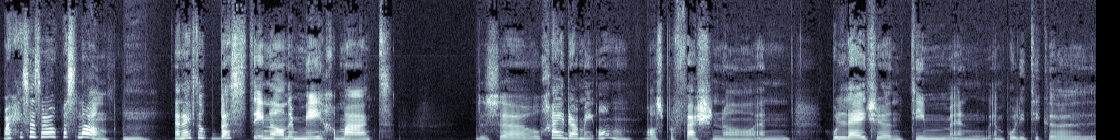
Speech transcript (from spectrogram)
maar hij zit er ook best lang. Hmm. En hij heeft ook best het een en ander meegemaakt. Dus eh, hoe ga je daarmee om als professional? En hoe leid je een team en, en politieke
